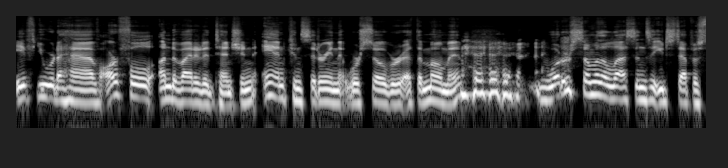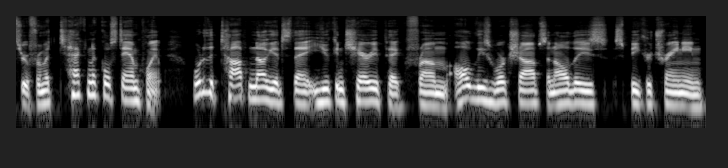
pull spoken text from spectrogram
If you were to have our full undivided attention, and considering that we're sober at the moment, what are some of the lessons that you'd step us through from a technical standpoint? What are the top nuggets that you can cherry pick from all these workshops and all these speaker training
